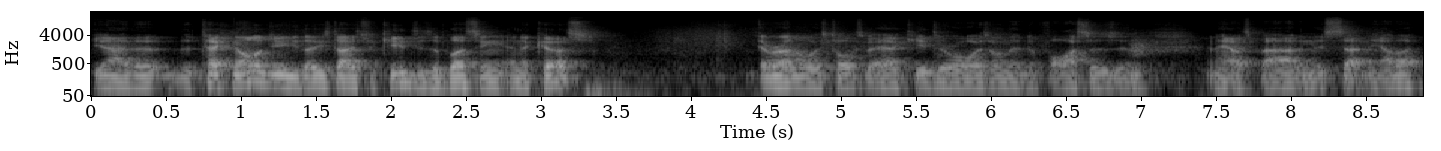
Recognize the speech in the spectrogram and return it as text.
you know, the, the technology these days for kids is a blessing and a curse. Everyone always talks about how kids are always on their devices and, and how it's bad and this, that, and the other.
